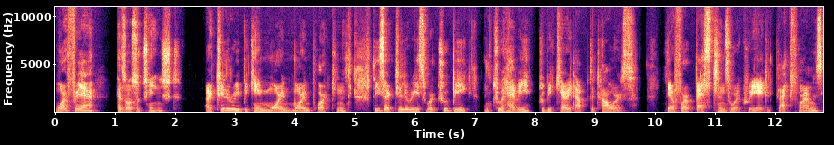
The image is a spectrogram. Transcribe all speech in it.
Warfare has also changed. Artillery became more and more important. These artilleries were too big and too heavy to be carried up the towers. Therefore, bastions were created, platforms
